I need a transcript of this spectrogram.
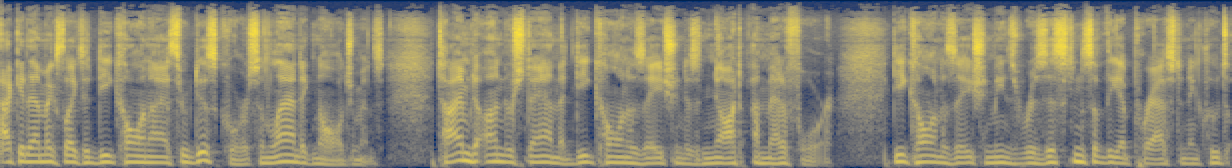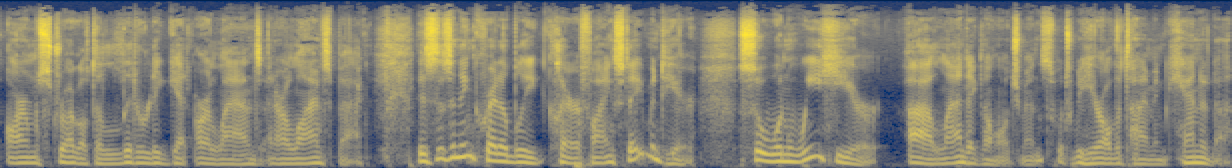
Academics like to decolonize through discourse and land acknowledgments. Time to understand that decolonization is not a metaphor. Decolonization means resistance of the oppressed and includes armed struggle to literally get our lands and our lives back. This is an incredibly clarifying statement here. So when we hear uh, land acknowledgments, which we hear all the time in Canada,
